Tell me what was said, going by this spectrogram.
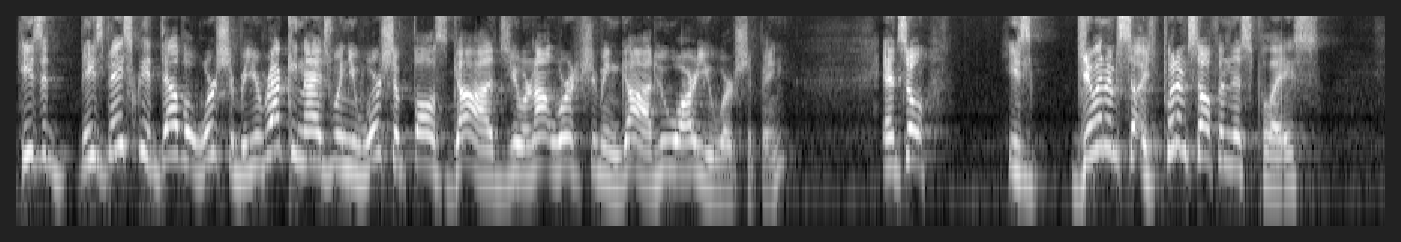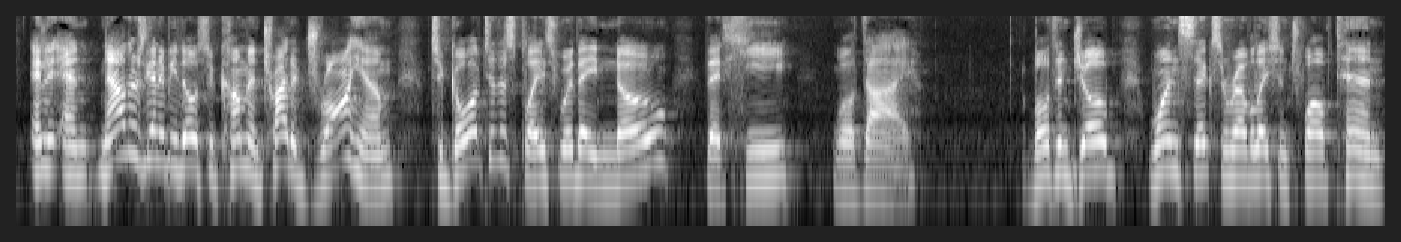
he's, a, he's basically a devil worshiper. You recognize when you worship false gods, you are not worshiping God. Who are you worshiping? And so he's given himself, he's put himself in this place. And, and now there's going to be those who come and try to draw him to go up to this place where they know that he will die. Both in Job 1 6 and Revelation 12 10,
